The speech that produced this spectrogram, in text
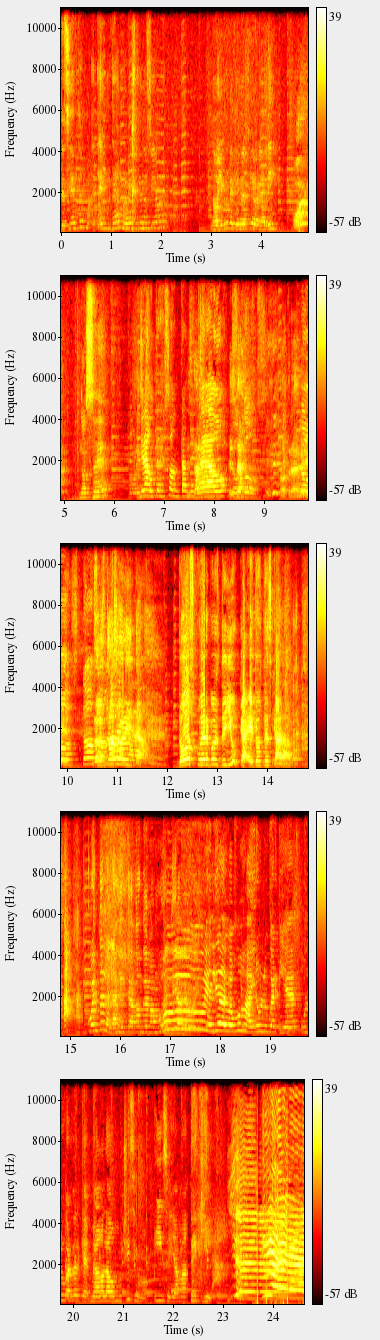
¿Te sientes mal? Eh, déjame ver si tienes fiebre. No, yo creo que tienes fiebre, Ali. ¿Por? No sé. Mira, ustedes son tan descarados los dos. Otra vez. Los dos Los son dos ahorita. Dos cuerpos de yuca y dos descarados. Cuéntale a la gente a dónde vamos el día de hoy. Uy, el día de hoy vamos a ir a un lugar que es un lugar del que me han hablado muchísimo y se llama Tequila. ¡Yeah! No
